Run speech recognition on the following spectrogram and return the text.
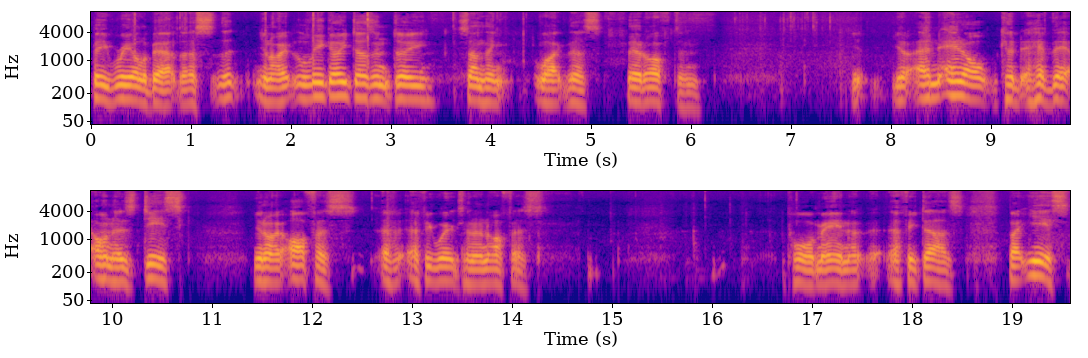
be real about this. That You know, Lego doesn't do something like this that often. You, you an adult could have that on his desk, you know, office, if, if he works in an office. Poor man, if he does. But yes,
